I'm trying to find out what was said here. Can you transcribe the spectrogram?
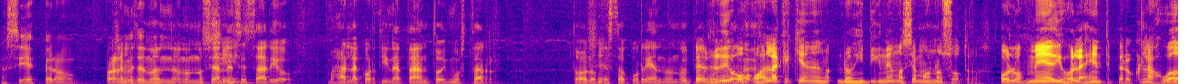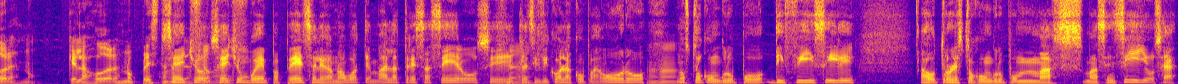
Así es, pero probablemente no, no, no sea Sí. necesario bajar la cortina tanto y mostrar todo lo Sí. que está ocurriendo. ¿no? Pero Pero digo, o- ojalá que quienes nos indignemos seamos nosotros, o los medios, o la gente, pero que las jugadoras no. Que las jugadoras no prestan Se ha atención hecho, se ha hecho un buen papel, se le ganó a Guatemala 3 a 0, se Sí. clasificó a la Copa Oro, Ajá. nos tocó un grupo difícil, a otro les tocó un grupo más, más sencillo, o sea,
